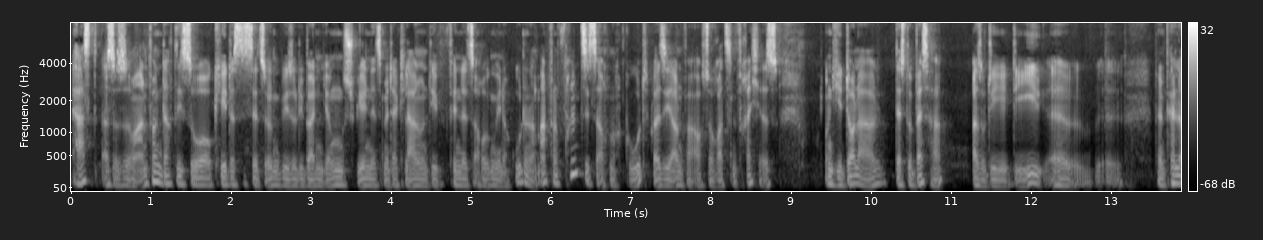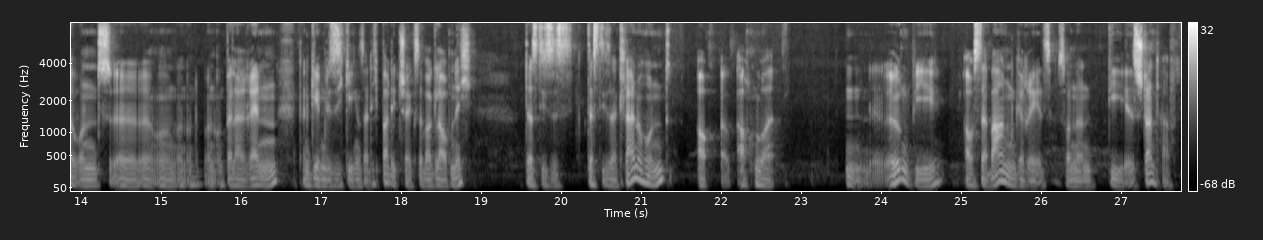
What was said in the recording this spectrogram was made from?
erst, also so am Anfang dachte ich so, okay, das ist jetzt irgendwie so, die beiden Jungs spielen jetzt mit der Clan und die findet es auch irgendwie noch gut. Und am Anfang fand sie es auch noch gut, weil sie einfach auch so rotzenfrech ist. Und je doller, desto besser. Also die, die, äh, wenn Pelle und, äh, und, und, und, Bella rennen, dann geben die sich gegenseitig Bodychecks. Aber glaub nicht, dass dieses, dass dieser kleine Hund auch, auch nur irgendwie aus der Bahn gerät, sondern die ist standhaft.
